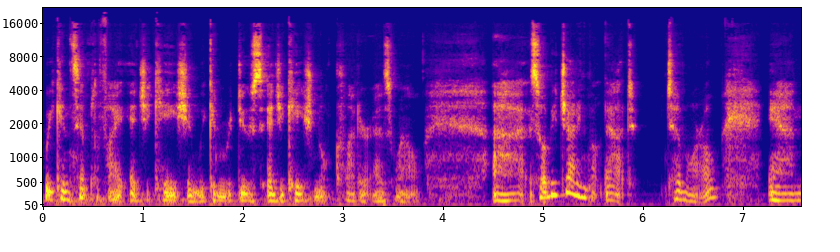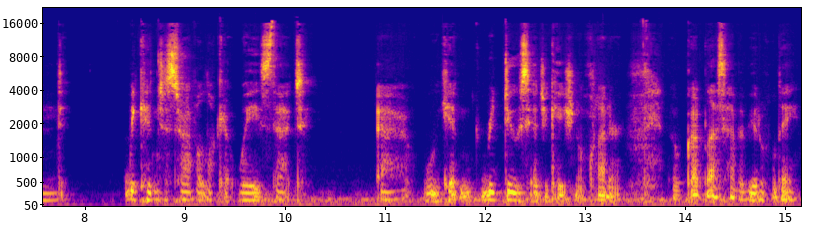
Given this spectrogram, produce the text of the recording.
We can simplify education. We can reduce educational clutter as well. Uh, so I'll be chatting about that tomorrow, and we can just have a look at ways that uh, we can reduce educational clutter. So God bless. Have a beautiful day.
